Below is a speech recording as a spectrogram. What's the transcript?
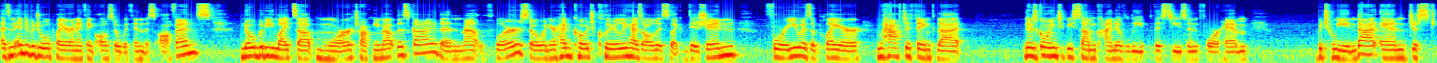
as an individual player and I think also within this offense. Nobody lights up more talking about this guy than Matt LaFleur. So when your head coach clearly has all this like vision for you as a player, you have to think that there's going to be some kind of leap this season for him between that and just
